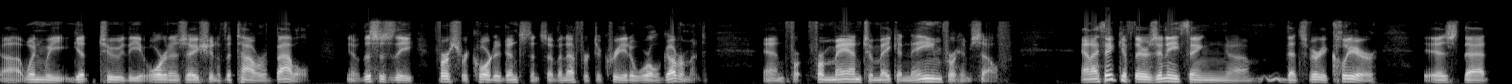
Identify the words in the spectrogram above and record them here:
uh, when we get to the organization of the Tower of Babel, you know, this is the first recorded instance of an effort to create a world government and for, for man to make a name for himself. And I think if there's anything um, that's very clear, is that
